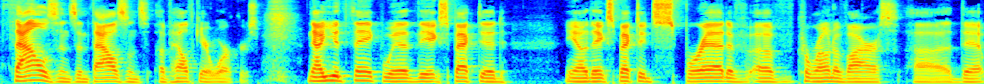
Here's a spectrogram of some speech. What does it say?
thousands and thousands of healthcare workers. Now you'd think with the expected, you know, the expected spread of, of coronavirus uh, that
